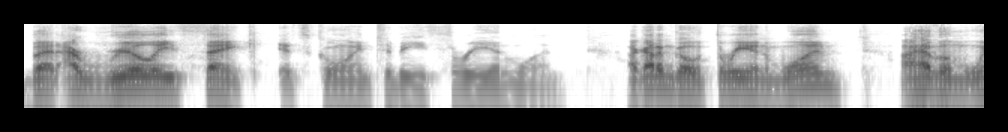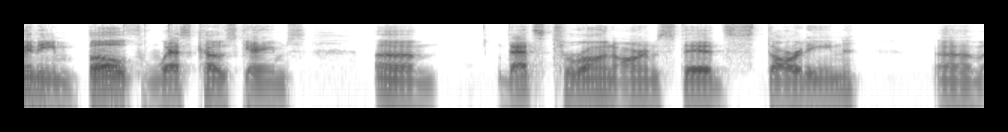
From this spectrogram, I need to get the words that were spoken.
but I really think it's going to be three and one. I got them going three and one. I have them winning both West Coast games. Um, that's Terron Armstead starting um,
